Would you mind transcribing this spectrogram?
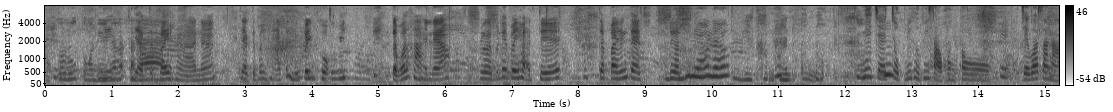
บอกก็รู้ตัวดีนะรัตนาอยากจะไปหานะ อยากจะไปหาแต่หนูเป็นโควิด แต่ว่าหายแล้ว เลยไม่ได้ไปหาเจ๊ จะไปตั้งแต่เดือนที่แล้วแล้วทำงานของเรา นี่เจ๊จุกนี่คือพี่สาวคนโต เจ๊วาสนา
